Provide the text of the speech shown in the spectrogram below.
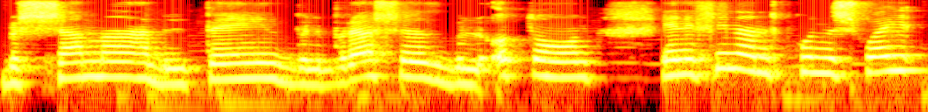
بالشمع بال paint بال brushes بالقطن يعني فينا نكون شوي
